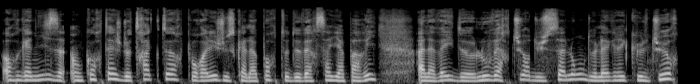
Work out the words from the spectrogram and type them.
organisent un cortège de tracteurs pour aller jusqu'à la porte de Versailles à Paris à la veille de l'ouverture du salon de l'agriculture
